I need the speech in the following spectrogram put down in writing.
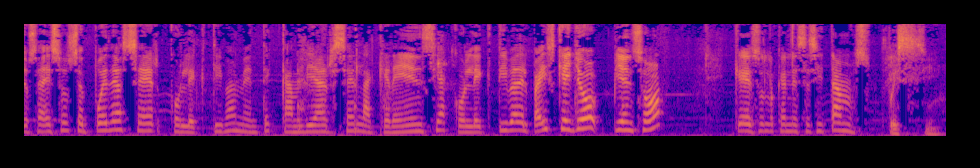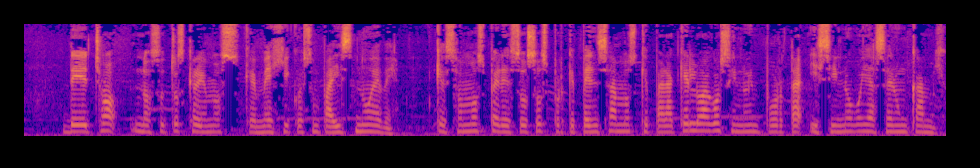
o sea, eso se puede hacer colectivamente, cambiarse la creencia colectiva del país, que yo pienso que eso es lo que necesitamos. Pues sí. De hecho, nosotros creemos que México es un país nueve, que somos perezosos porque pensamos que para qué lo hago si no importa y si no voy a hacer un cambio.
